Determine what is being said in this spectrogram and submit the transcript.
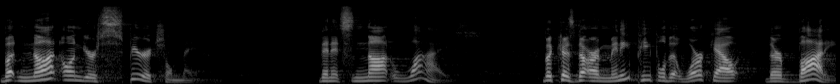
but not on your spiritual man, then it's not wise. Because there are many people that work out their body,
